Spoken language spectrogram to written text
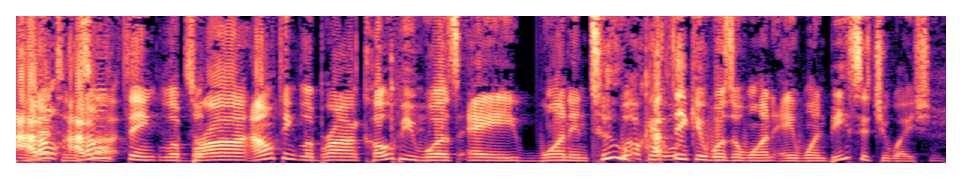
I don't. to the I don't think LeBron. I don't think LeBron Kobe was a one and two. Well, okay, I well- think it was a one A one B situation.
